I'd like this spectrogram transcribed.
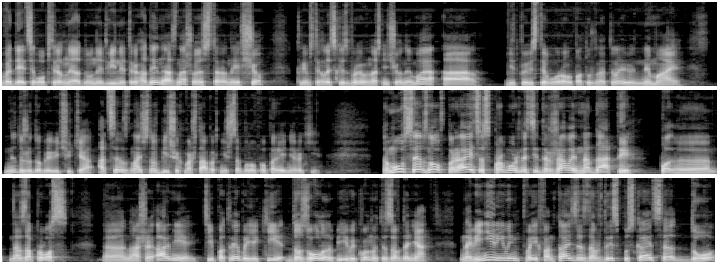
ведеться обстріл не одну, не дві, не три години. А з нашої сторони, що крім стрілецької зброї, у нас нічого немає. А відповісти ворогу потужну артилерію немає. Не дуже добре відчуття. А це значно в більших масштабах, ніж це було в попередні роки. Тому все знову впирається в спроможності держави надати е, на запрос нашої армії ті потреби, які дозволили б їй виконувати завдання. На війні рівень твоїх фантазій завжди спускається до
